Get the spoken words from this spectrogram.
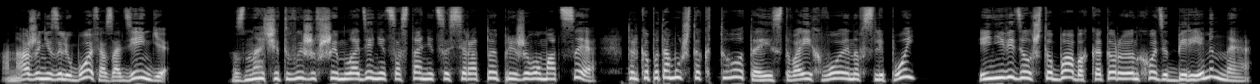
Она же не за любовь, а за деньги». «Значит, выживший младенец останется сиротой при живом отце, только потому что кто-то из твоих воинов слепой? И не видел, что баба, к которой он ходит, беременная?»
